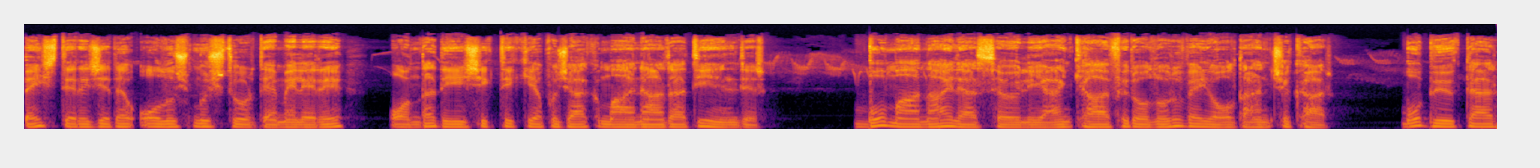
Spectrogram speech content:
beş derecede oluşmuştur demeleri onda değişiklik yapacak manada değildir. Bu manayla söyleyen kafir olur ve yoldan çıkar. Bu büyükler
